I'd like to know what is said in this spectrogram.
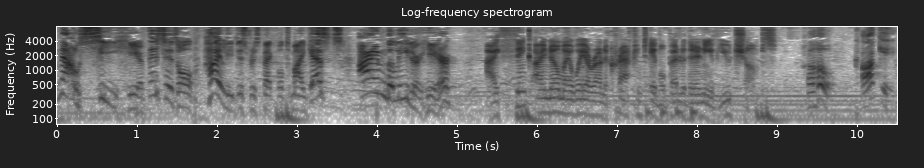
Now, see here, this is all highly disrespectful to my guests. I'm the leader here. I think I know my way around a crafting table better than any of you chumps. Oh, cocky.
